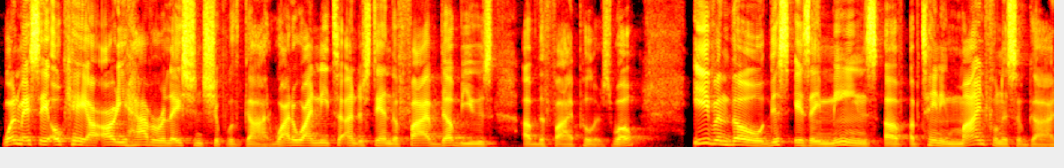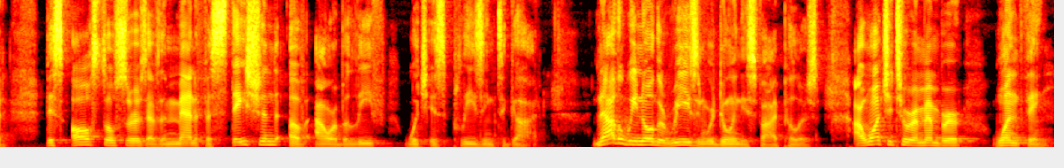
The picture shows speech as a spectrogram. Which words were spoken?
One may say, okay, I already have a relationship with God. Why do I need to understand the five W's of the five pillars? Well, even though this is a means of obtaining mindfulness of God, this also serves as a manifestation of our belief, which is pleasing to God. Now that we know the reason we're doing these five pillars, I want you to remember one thing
